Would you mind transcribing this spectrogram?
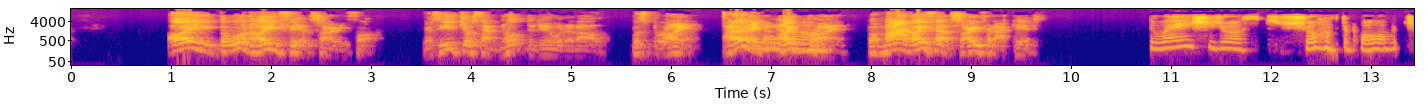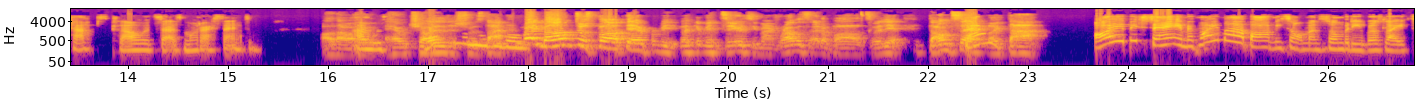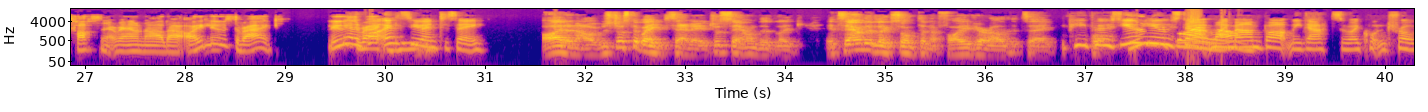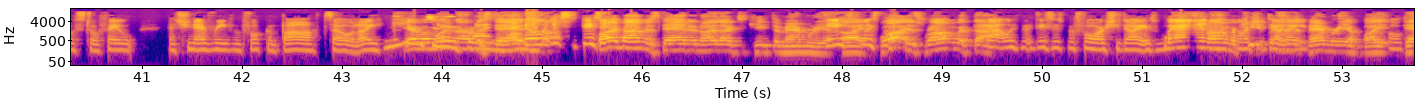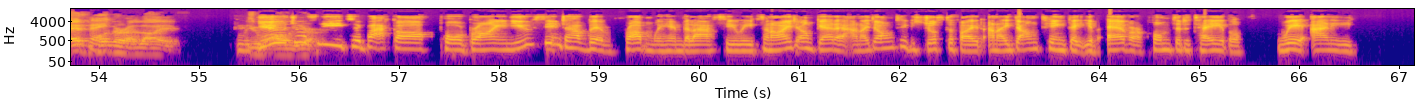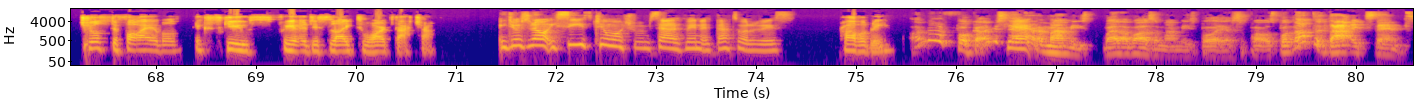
I, the one I feel sorry for, because he's just had nothing to do with it all, was Brian. I don't even like. Brian, but man, I felt sorry for that kid. the way she just shoved the poor chap's clothes that his mother sent him. Although how, was- how childish was that? My mom just bought them for me. Like I mean, seriously, man, grow a set of balls, will you? Don't say That- it like that. I'd be the same. If my mom bought me something and somebody was like tossing it around and all that, I'd lose the rag. Lose Yeah, the rag. what else you completely. meant to say? I don't know. It was just the way he said it. It just sounded like it sounded like something a five year old would say. People, But- you Really used that. My mom bought me that, so I couldn't throw stuff out that she never even fucking bought. So like, Yeah, well, my mom was dead. no, this this My mom is dead, and I like to keep the memory alive. was- What is wrong with that? that was this was before she died. As well What's wrong with keeping the memory of my Fuck's dead sake. mother alive? You You just your- need to back off poor Brian. You seem to have a bit of a problem with him the last few weeks, and I don't get it. And I don't think it's justified. And I don't think that you've ever come to the table with any justifiable excuse for your dislike towards that chap. He just know he sees too much of himself in it. That's what it is. Probably. I'm not a fuck. I was Yeah. never a mammy's. Well, I was a mammy's boy, I suppose, but not to that extent.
